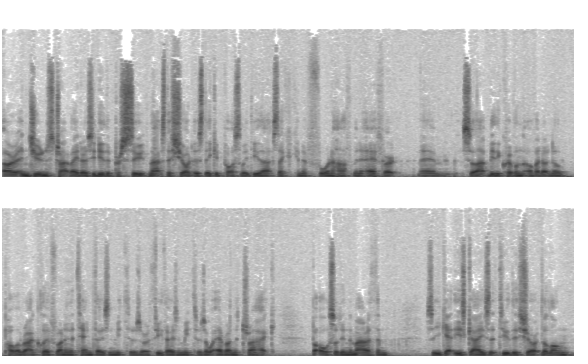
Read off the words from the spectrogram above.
are endurance track riders who do the pursuit, and that's the shortest they could possibly do. That's like a kind of four and a half minute effort. Um, so that'd be the equivalent of I don't know Paula Radcliffe running the ten thousand meters or three thousand meters or whatever on the track but also doing the marathon. So you get these guys that do the short, the long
